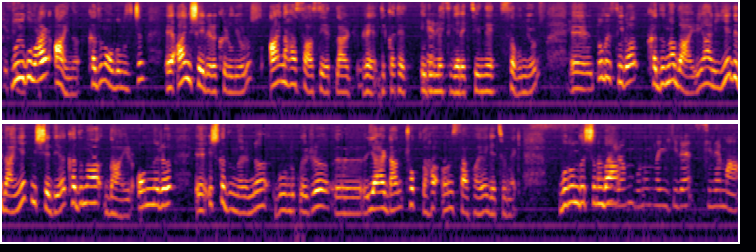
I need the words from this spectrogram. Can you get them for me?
Kesinlikle. duygular aynı. Kadın olduğumuz için e, aynı şeylere kırılıyoruz. Aynı hassasiyetlere dikkat et- edilmesi gerektiğini savunuyoruz. E, dolayısıyla kadına dair yani 7'den 77'ye kadına dair onları e, iş kadınlarını bulundukları e, yerden çok daha ön safhaya getirmek. Bunun dışında Sanırım bununla ilgili sinema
